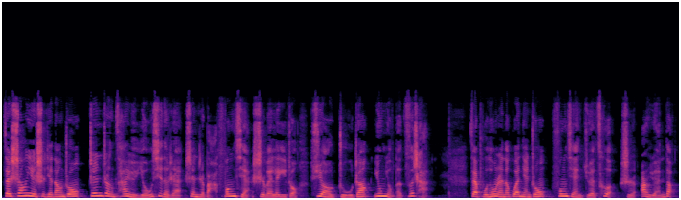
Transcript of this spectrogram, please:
在商业世界当中，真正参与游戏的人，甚至把风险视为了一种需要主张拥有的资产。在普通人的观念中，风险决策是二元的。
